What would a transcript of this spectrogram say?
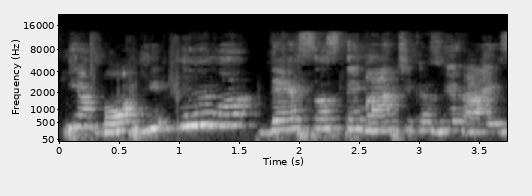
que aborde uma dessas temáticas gerais.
